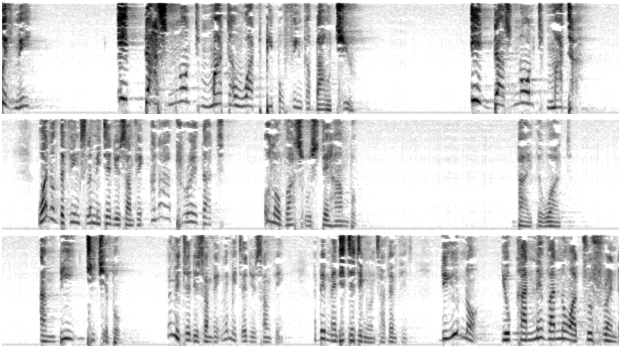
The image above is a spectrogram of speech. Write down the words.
With me? It does not matter what people think about you. It does not matter. One of the things, let me tell you something, and I pray that all of us will stay humble by the word and be teachable. Let me tell you something. Let me tell you something. I've been meditating on certain things. Do you know you can never know a true friend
